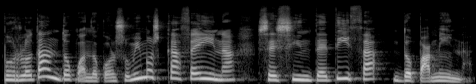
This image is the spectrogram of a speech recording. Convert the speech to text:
Por lo tanto, cuando consumimos cafeína, se sintetiza dopamina.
